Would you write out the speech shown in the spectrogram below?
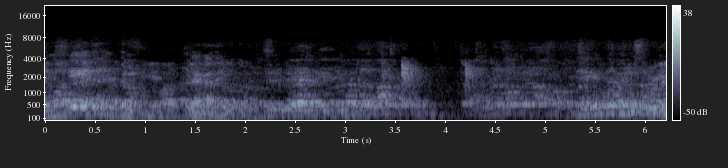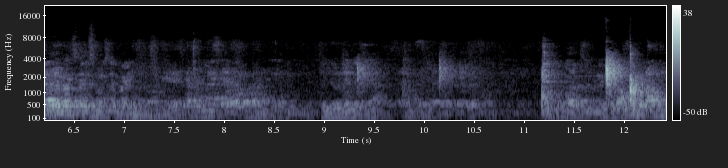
इसके कितने चलो ब्लैक आ जाएगी तेरे कितने भाई छोड़िए जरा सा इसमें से भाई खुले उले लग गया राउंड राउंड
